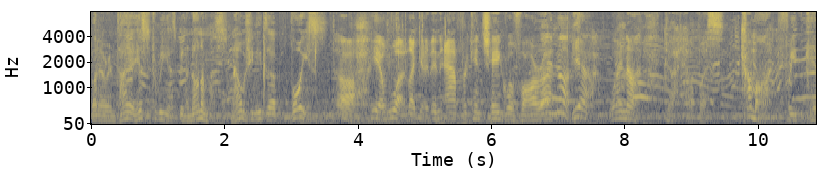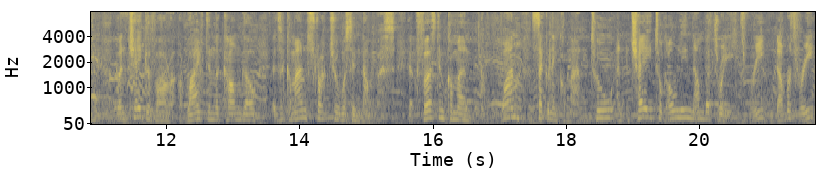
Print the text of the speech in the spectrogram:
But her entire history has been anonymous. Now she needs a voice. Oh, yeah, what? Like an African Che Guevara? Why not? Yeah, why not? God help us. Come on, Friedkin. When Che Guevara arrived in the Congo, the command structure was in numbers. First in command number one, second in command two, and Che took only number three. Three? Number three?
